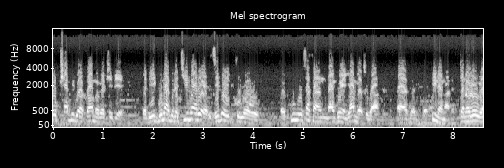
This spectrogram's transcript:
ကိုဖြတ်ပြီးတော့သွားမှာပဲဖြစ်ဖြစ်ဒီခုနကပြောတဲ့ကြီးမားတဲ့ဈေးကွက်တစ်ခုလုံးကိုကူးဆက်ဆံနိုင်ခွင့်ရမယ်ဆိုတာအဲသိနိုင်ပါတယ်ကျွန်တော်တို့က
